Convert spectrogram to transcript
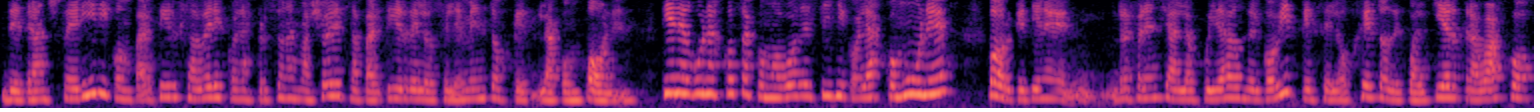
de transferir y compartir saberes con las personas mayores a partir de los elementos que la componen. Tiene algunas cosas, como vos decís, Nicolás, comunes, porque tiene referencia a los cuidados del COVID, que es el objeto de cualquier trabajo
